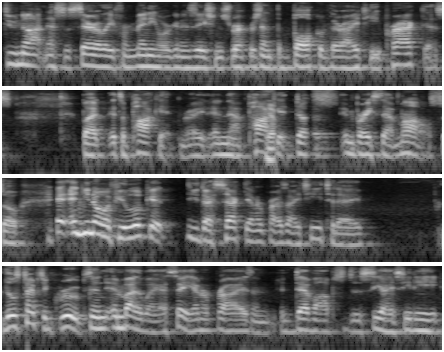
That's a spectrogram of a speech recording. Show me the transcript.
do not necessarily, for many organizations, represent the bulk of their IT practice, but it's a pocket, right? And that pocket yep. does embrace that model. So, and, and you know, if you look at you dissect enterprise IT today, those types of groups, and, and by the way, I say enterprise and, and DevOps to CI/CD,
